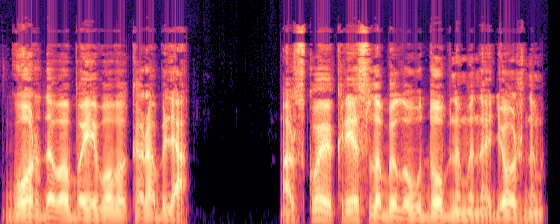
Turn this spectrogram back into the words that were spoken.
гордого боевого корабля. Морское кресло было удобным и надежным,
